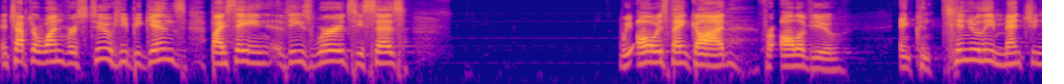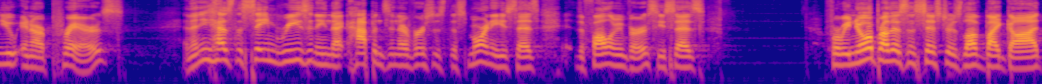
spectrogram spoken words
in chapter 1, verse 2, he begins by saying these words. He says, We always thank God for all of you and continually mention you in our prayers. And then he has the same reasoning that happens in our verses this morning. He says, the following verse, he says, for we know, brothers and sisters, loved by God,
